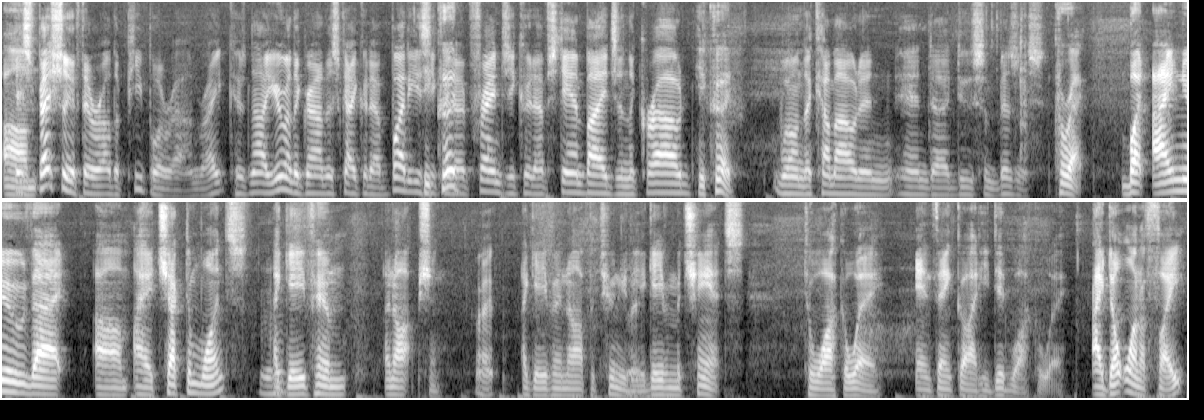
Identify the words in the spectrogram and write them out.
um, Especially if there are other people around, right? Because now you're on the ground. This guy could have buddies. He He, could. could. have friends. He could have standbys in the crowd he could. willing to come out and and uh, do some business. Correct. But I knew that um, I had checked him once. I gave him an option. Right. I gave him an opportunity. I gave him a chance to walk away. And thank God he did walk away. I don't want to fight.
